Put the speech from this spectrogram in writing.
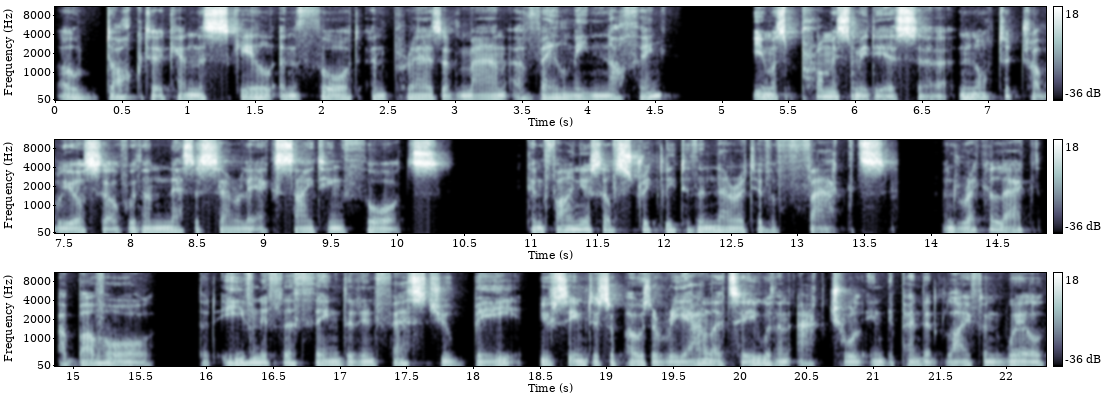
Oh, doctor, can the skill and thought and prayers of man avail me nothing? You must promise me, dear sir, not to trouble yourself with unnecessarily exciting thoughts. Confine yourself strictly to the narrative of facts, and recollect, above all, that even if the thing that infests you be, you seem to suppose a reality with an actual independent life and will,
